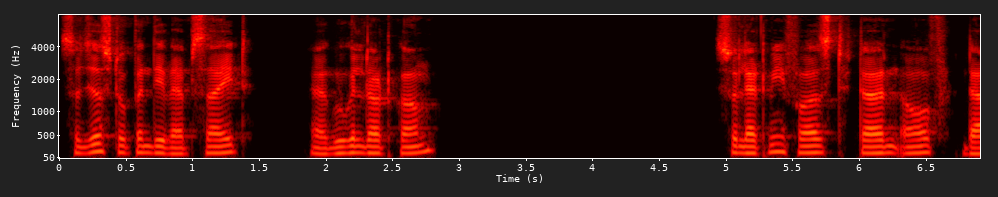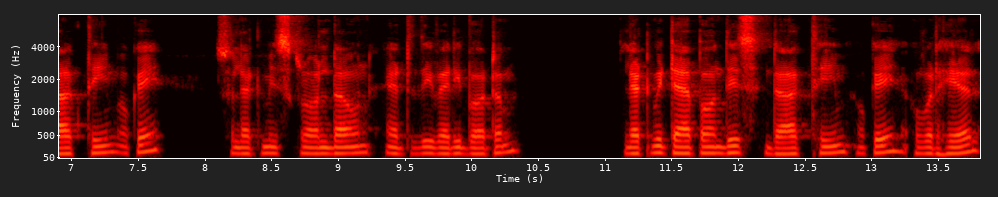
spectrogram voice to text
So just open the website uh, google.com so let me first turn off dark theme okay? So let me scroll down at the very bottom. Let me tap on this dark theme okay over here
